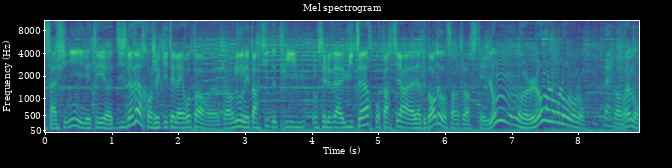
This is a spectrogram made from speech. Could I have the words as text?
ça a fini, il était 19h quand j'ai quitté l'aéroport. Euh, Genre, nous, on est parti depuis. On s'est levé à 8h pour partir à- de Bordeaux. Enfin, genre, c'était long, long, long, long, long, long. Genre, vraiment.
